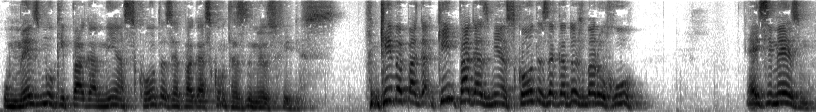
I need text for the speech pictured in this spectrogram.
o mesmo que paga minhas contas vai pagar as contas dos meus filhos. Quem vai pagar? Quem paga as minhas contas é Kadosh Baruchu. É esse mesmo.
